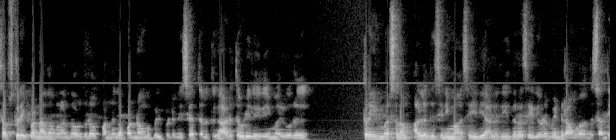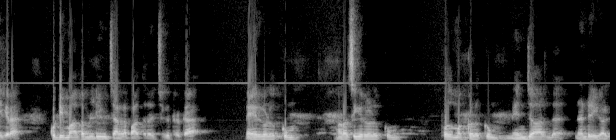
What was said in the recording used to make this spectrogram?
சப்ஸ்கிரைப் பண்ணாதவங்களா இருந்தால் ஒரு தடவை பண்ணுங்க. பண்ணவங்க பெல் பட்டனை சேர்த்தெழுத்துங்க. அடுத்த வீடியோல இதே மாதிரி ஒரு திரை விமர்சனம் அல்லது சினிமா செய்தி அல்லது இதர செய்தியோட மீண்டும் நான் வந்து சந்திக்கிறேன். குட்டிமா தமிழ் டிவி சேனலை பார்த்து ரசிச்சுக்கிட்டு இருக்க நேயர்களுக்கும் ரசிகர்களுக்கும் பொதுமக்களுக்கும் நெஞ்சார்ந்த நன்றிகள்.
